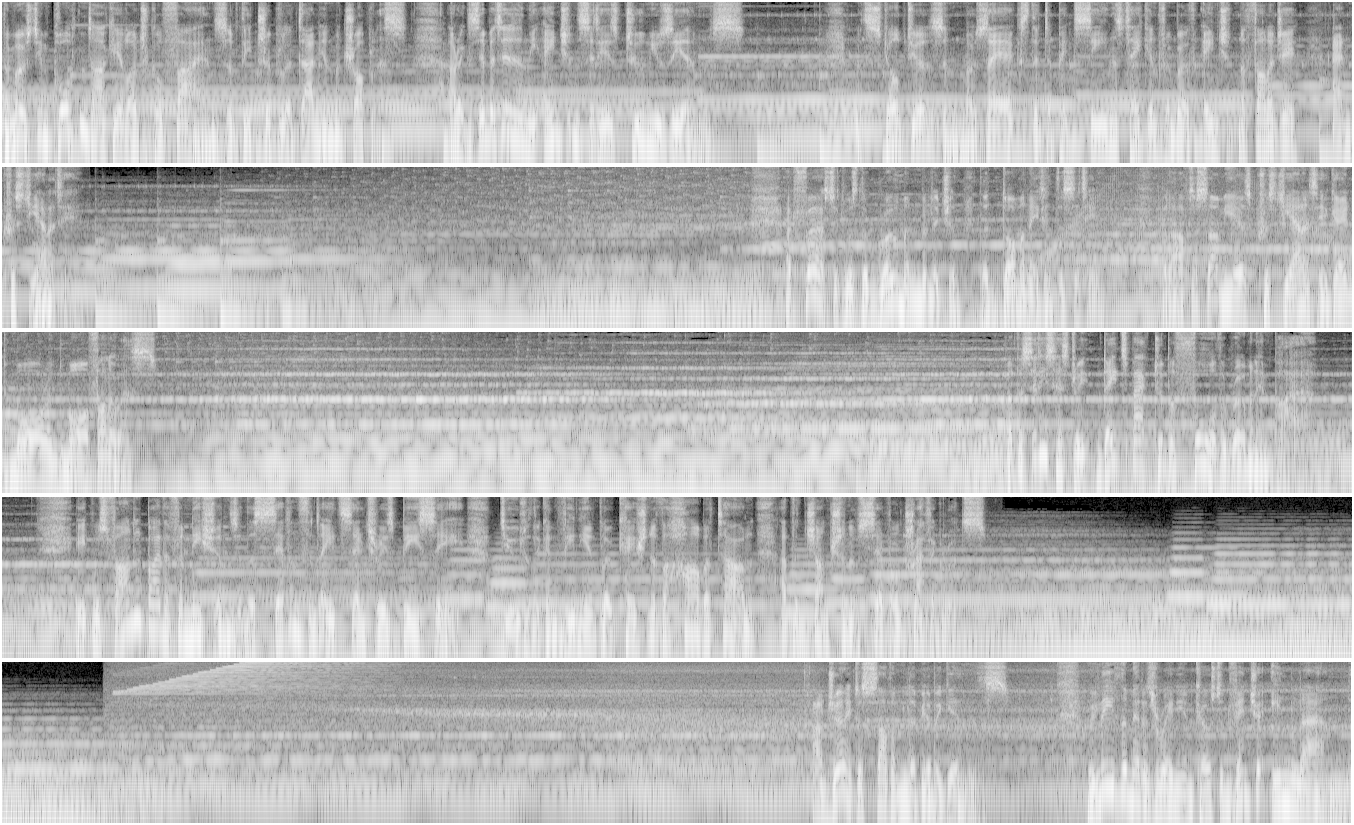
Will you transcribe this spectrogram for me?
The most important archaeological finds of the Tripolitanian metropolis are exhibited in the ancient city's two museums with sculptures and mosaics that depict scenes taken from both ancient mythology and Christianity. At first, it was the Roman religion that dominated the city, but after some years, Christianity gained more and more followers. But the city's history dates back to before the Roman Empire. It was founded by the Phoenicians in the 7th and 8th centuries BC due to the convenient location of the harbour town at the junction of several traffic routes. Our journey to southern Libya begins. We leave the Mediterranean coast and venture inland.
